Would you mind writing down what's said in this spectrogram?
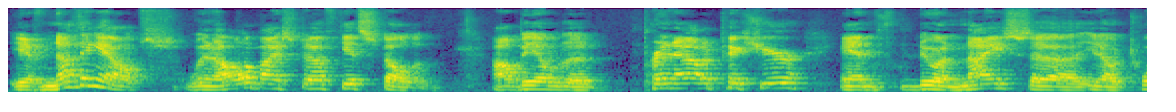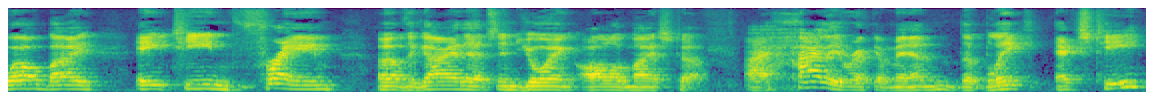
If nothing else, when all of my stuff gets stolen, I'll be able to print out a picture and do a nice, uh, you know, 12 by 18 frame of the guy that's enjoying all of my stuff. I highly recommend the Blink XT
